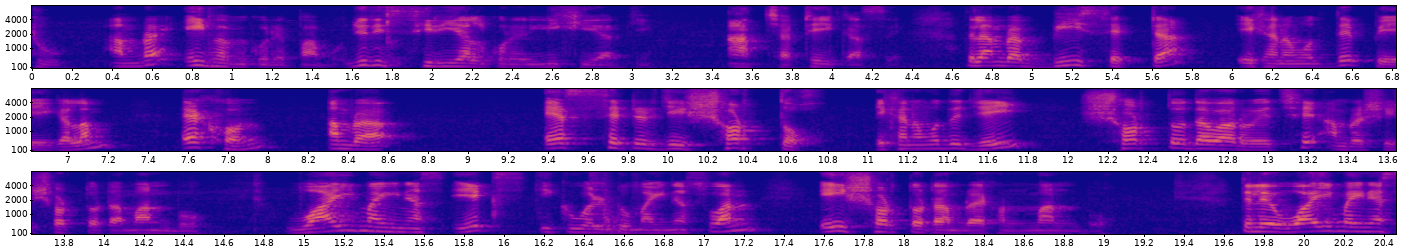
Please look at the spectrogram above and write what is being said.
two আমরা এইভাবে করে পাবো, যদি সিরিয়াল করে লিখি আর কি। আচ্ছা ঠিক আছে। তাহলে আমরা বি সেটটা এখানের মধ্যে পেয়ে গেলাম। এখন আমরা এস সেটের যেই শর্ত, এখানের মধ্যে যেই শর্ত দেওয়া রয়েছে, আমরা সেই শর্তটা মানব। Y minus x equal to minus one এই শর্তটা আমরা এখন মানব। তাহলে y minus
